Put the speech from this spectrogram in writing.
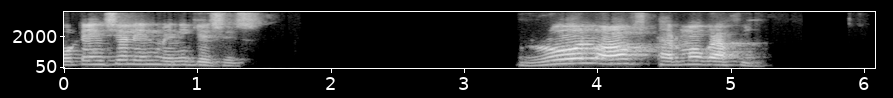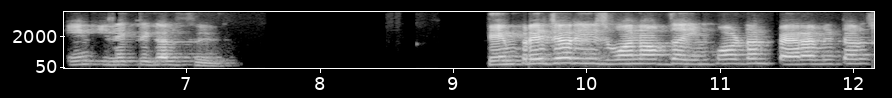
potential in many cases. Role of thermography in electrical field. Temperature is one of the important parameters.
